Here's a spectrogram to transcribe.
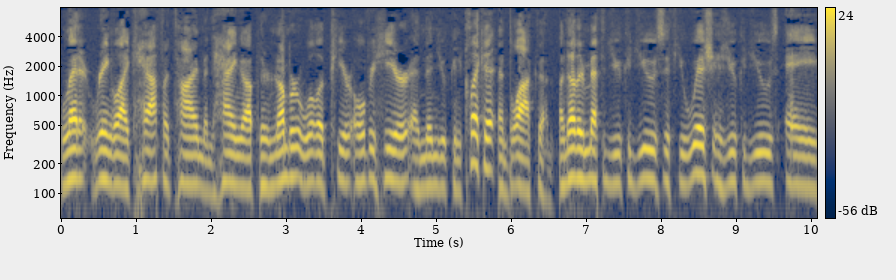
let it ring like half a time and hang up. Their number will appear over here and then you can click it and block them. Another method you could use if you wish is you could use a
